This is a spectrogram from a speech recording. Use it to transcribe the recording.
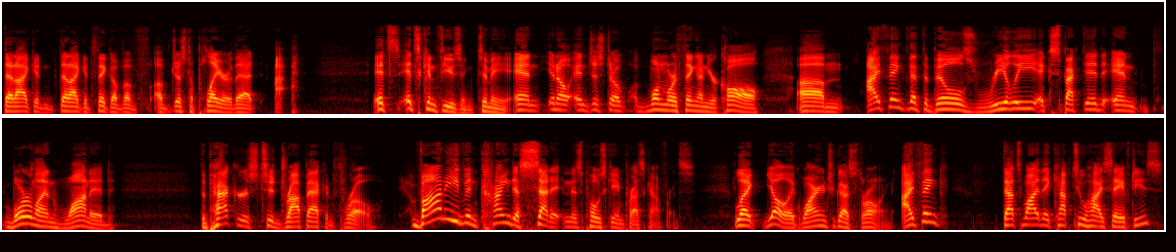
that I could that I could think of of of just a player that I, it's it's confusing to me. And you know, and just a, one more thing on your call. Um, I think that the Bills really expected and borderline wanted the Packers to drop back and throw. Von even kind of said it in his post game press conference. Like, yo, like, why aren't you guys throwing? I think that's why they kept two high safeties.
